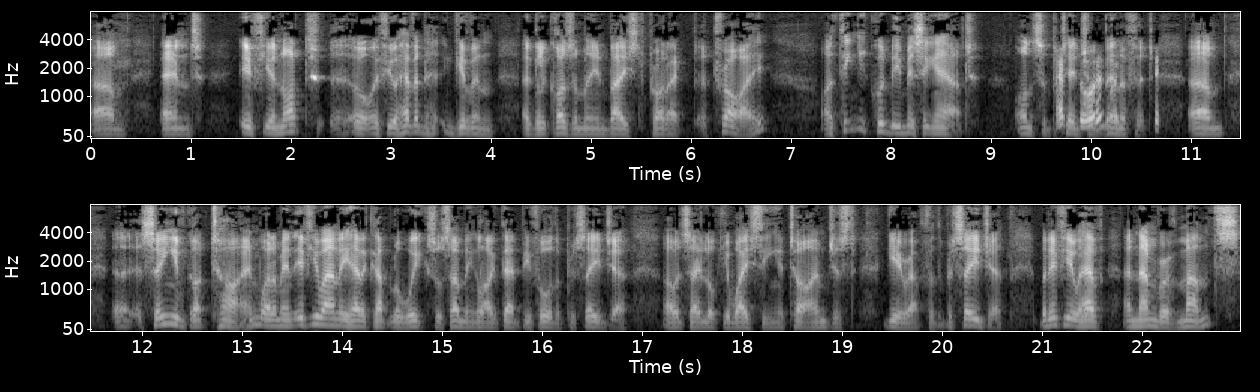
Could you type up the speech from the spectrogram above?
um, and if you're not, uh, or if you haven't given a glucosamine-based product a try, I think you could be missing out on some potential Absolutely. benefit. Um, uh, seeing you've got time, what I mean, if you only had a couple of weeks or something like that before the procedure, I would say, look, you're wasting your time. Just gear up for the procedure. But if you have a number of months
